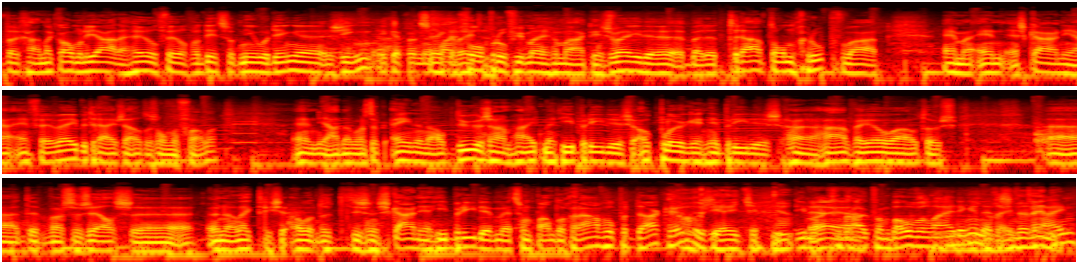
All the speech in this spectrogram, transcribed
we gaan de komende jaren heel veel van dit soort nieuwe dingen zien. Ik heb een Zeker klein weten. voorproefje meegemaakt in Zweden bij de Traton groep. Waar MAN en Scania en VW bedrijfsauto's onder vallen. En ja, daar was het ook een en al duurzaamheid met hybrides. Ook plug-in hybrides, HVO-auto's. Er was er zelfs eh, een elektrische... Oh, het is een Scania hybride met zo'n pantograaf op het dak. Hè? Dus die, jeetje, ja. die maakt Ja, ja. gebruik van bovenleidingen, net als een Even trein.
